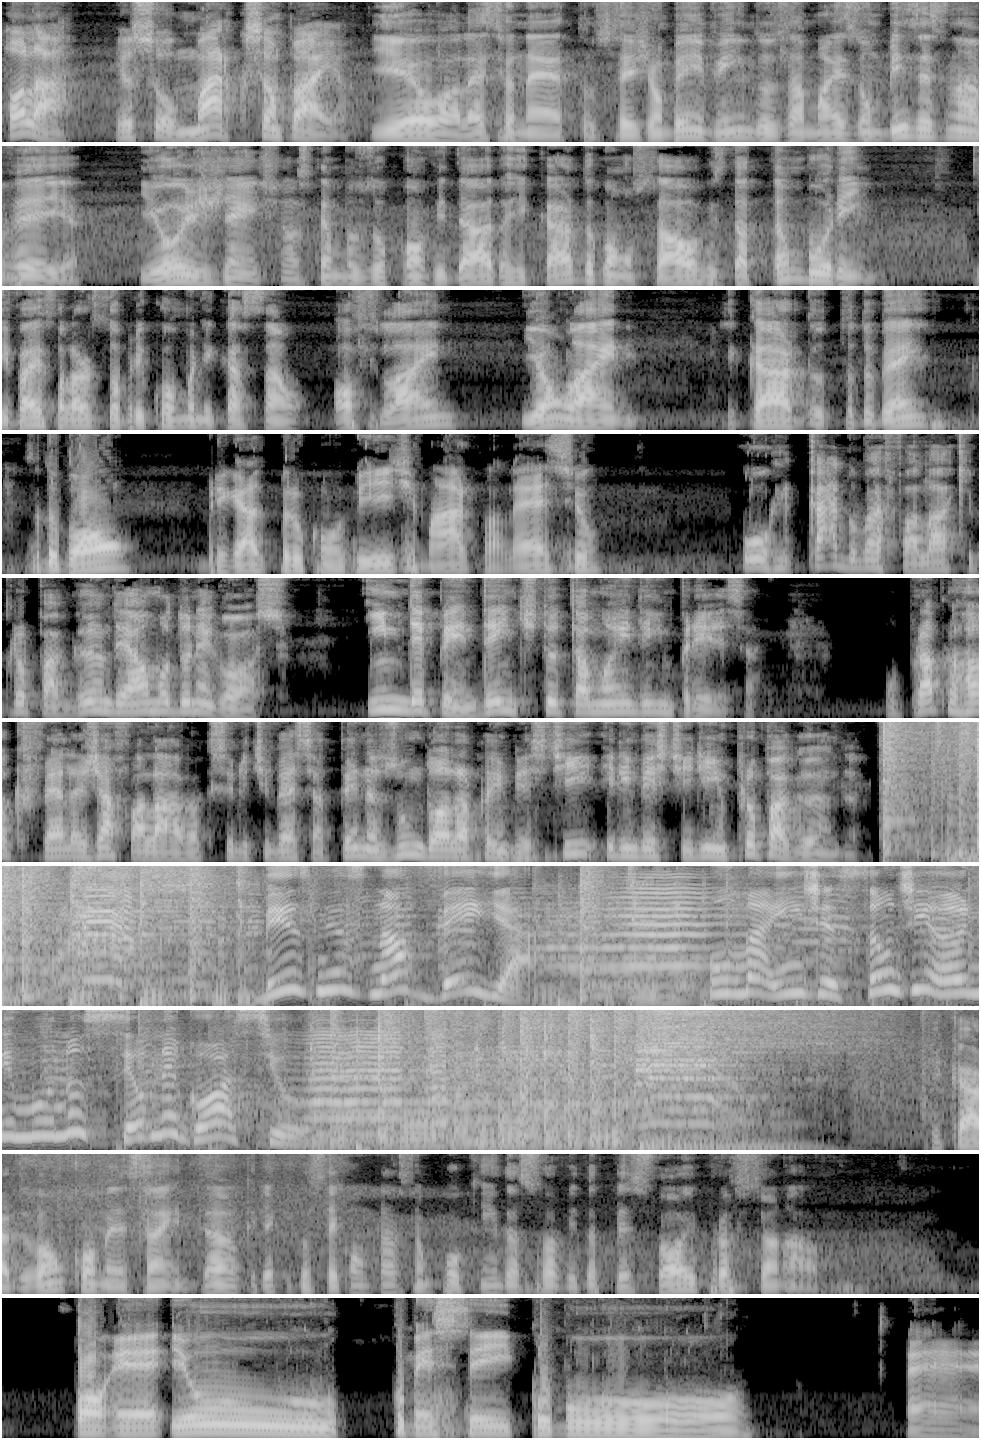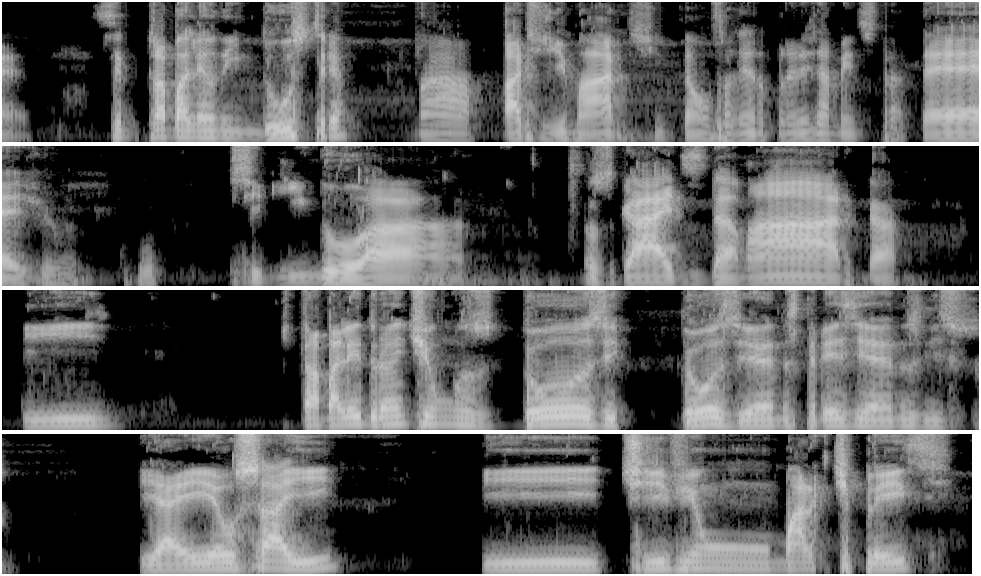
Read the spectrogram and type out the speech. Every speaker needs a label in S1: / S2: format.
S1: Olá, eu sou o Marco Sampaio.
S2: E eu, Alessio Neto. Sejam bem-vindos a mais um Business na Veia. E hoje, gente, nós temos o convidado Ricardo Gonçalves da Tamborim, que vai falar sobre comunicação offline e online. Ricardo, tudo bem?
S3: Tudo bom? Obrigado pelo convite, Marco, Alessio.
S1: O Ricardo vai falar que propaganda é a alma do negócio, independente do tamanho da empresa. O próprio Rockefeller já falava que se ele tivesse apenas um dólar para investir, ele investiria em propaganda.
S4: Business na Veia. Uma injeção de ânimo no seu negócio.
S2: Ricardo, vamos começar então. Eu queria que você contasse um pouquinho da sua vida pessoal e profissional.
S3: Bom, é, eu comecei como é, sempre trabalhando em indústria, na parte de marketing, então fazendo planejamento estratégico, seguindo a, os guides da marca e trabalhei durante uns 12, 12 anos, 13 anos nisso. E aí eu saí e tive um marketplace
